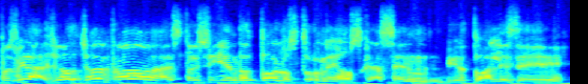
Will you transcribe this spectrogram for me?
Pues mira, yo, yo de entrada estoy siguiendo todos los torneos que hacen virtuales de,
